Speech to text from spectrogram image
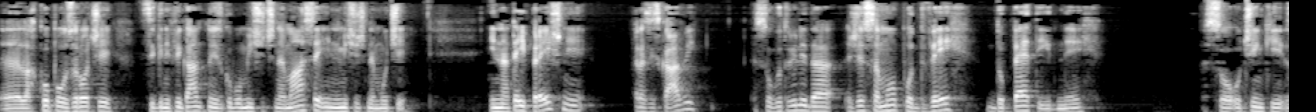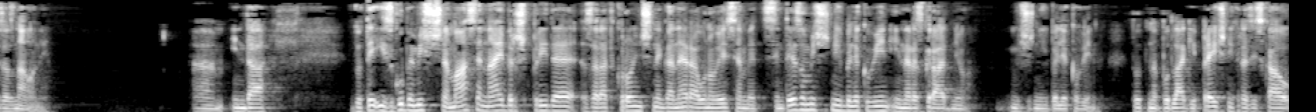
eh, lahko povzroči signifikantno izgubo mišične mase in mišične moči. In na tej prejšnji raziskavi so ugotovili, da že samo po dveh do petih dneh so učinki zaznavni. Um, in da do te izgube mišične mase najbrž pride zaradi kroničnega neravnovesja med sintezo mišičnih beljakovin in razgradnjo mišičnih beljakovin. Tudi na podlagi prejšnjih raziskav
